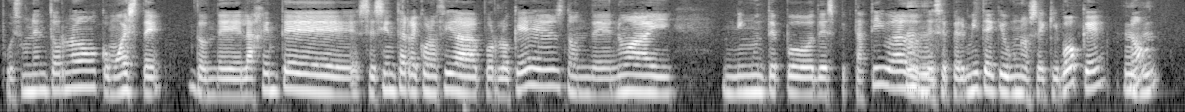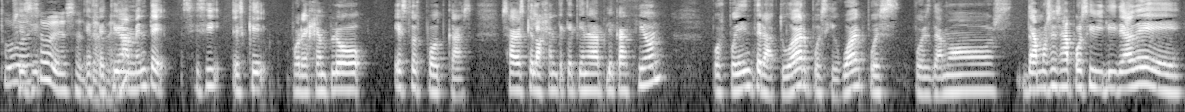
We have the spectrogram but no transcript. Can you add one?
Pues un entorno como este, donde la gente se siente reconocida por lo que es, donde no hay ningún tipo de expectativa, donde se permite que uno se equivoque, ¿no? Todo Sí, sí. eso es el terreno. Efectivamente, sí, sí. Es que, por ejemplo, estos podcasts, sabes que la gente que tiene la aplicación, pues puede interactuar, pues igual, pues, pues damos, damos esa posibilidad de,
